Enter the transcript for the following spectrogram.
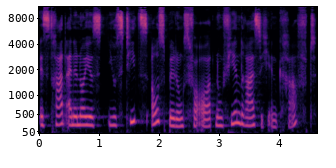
es trat eine neue Justizausbildungsverordnung 34 in Kraft,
